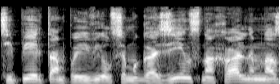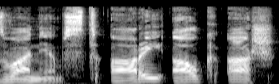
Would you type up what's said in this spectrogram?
Теперь там появился магазин с нахальным названием «Ст-Арый Алк-Аш»,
